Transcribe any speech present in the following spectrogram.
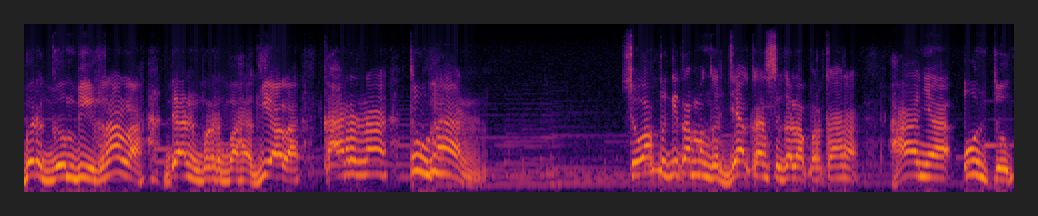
bergembiralah dan berbahagialah karena Tuhan. Sewaktu kita mengerjakan segala perkara hanya untuk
